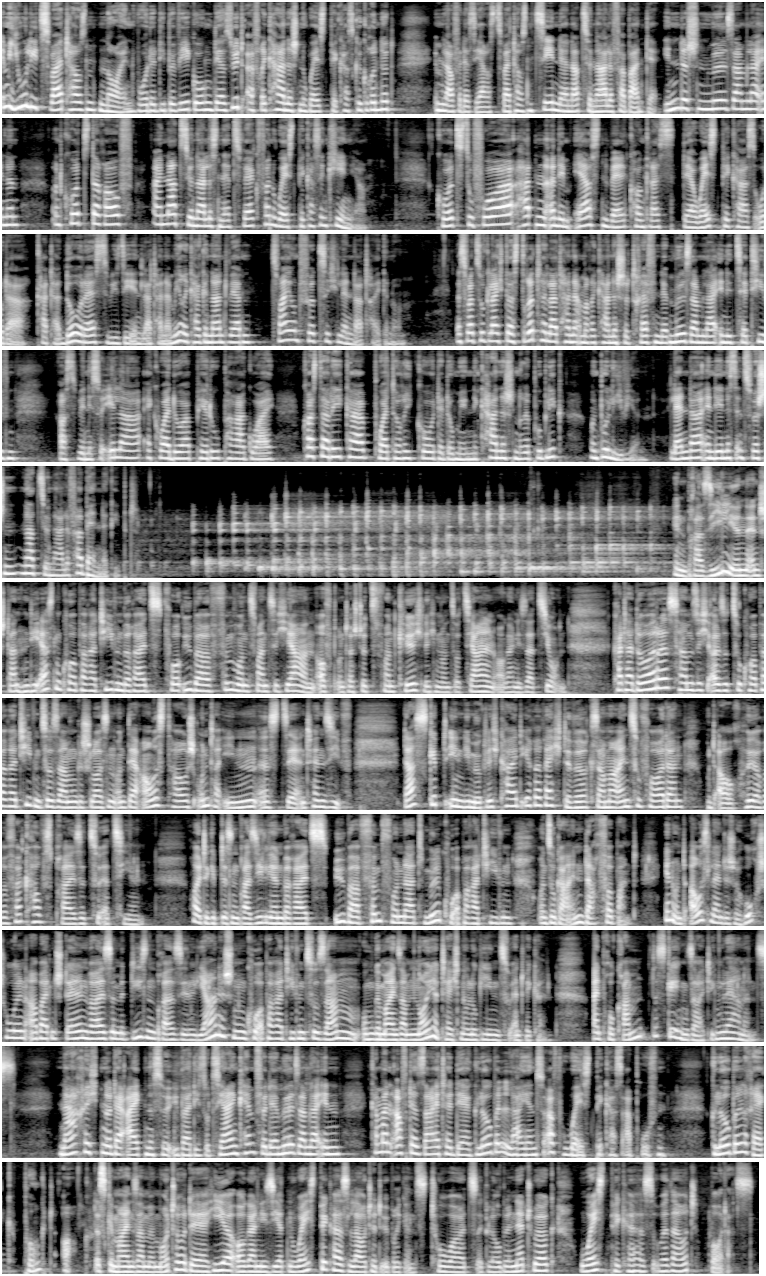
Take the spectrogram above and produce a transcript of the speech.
Im Juli 2009 wurde die Bewegung der südafrikanischen Wastepickers gegründet, im Laufe des Jahres 2010 der Nationale Verband der indischen Müllsammlerinnen und kurz darauf ein nationales Netzwerk von Wastepickers in Kenia. Kurz zuvor hatten an dem ersten Weltkongress der Wastepickers oder Catadores, wie sie in Lateinamerika genannt werden, 42 Länder teilgenommen. Es war zugleich das dritte lateinamerikanische Treffen der Müllsammlerinitiativen aus Venezuela, Ecuador, Peru, Paraguay, Costa Rica, Puerto Rico, der Dominikanischen Republik und Bolivien. Länder, in denen es inzwischen nationale Verbände gibt. In Brasilien entstanden die ersten Kooperativen bereits vor über 25 Jahren, oft unterstützt von kirchlichen und sozialen Organisationen. Catadores haben sich also zu Kooperativen zusammengeschlossen und der Austausch unter ihnen ist sehr intensiv. Das gibt ihnen die Möglichkeit, ihre Rechte wirksamer einzufordern und auch höhere Verkaufspreise zu erzielen. Heute gibt es in Brasilien bereits über 500 Müllkooperativen und sogar einen Dachverband. In- und ausländische Hochschulen arbeiten stellenweise mit diesen brasilianischen Kooperativen zusammen, um gemeinsam neue Technologien zu entwickeln. Ein Programm des gegenseitigen Lernens. Nachrichten und Ereignisse über die sozialen Kämpfe der MüllsammlerInnen kann man auf der Seite der Global Alliance of Waste Pickers abrufen globalrec.org. Das gemeinsame Motto der hier organisierten Waste Pickers lautet übrigens Towards a Global Network Waste Pickers Without Borders.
